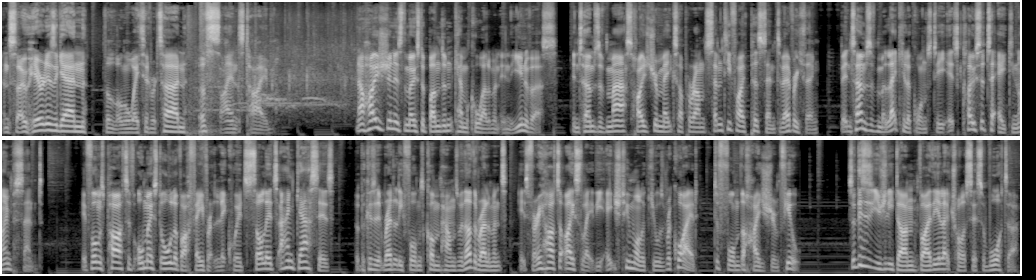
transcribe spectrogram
And so here it is again, the long awaited return of science time. Now, hydrogen is the most abundant chemical element in the universe, in terms of mass, hydrogen makes up around 75% of everything, but in terms of molecular quantity, it's closer to 89%. It forms part of almost all of our favourite liquids, solids, and gases, but because it readily forms compounds with other elements, it's very hard to isolate the H2 molecules required to form the hydrogen fuel. So this is usually done via the electrolysis of water.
